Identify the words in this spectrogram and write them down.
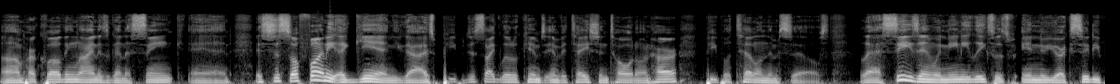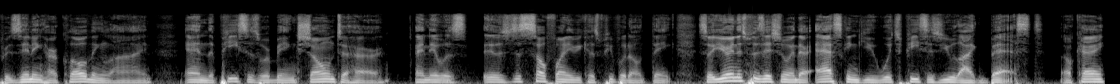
Um, her clothing line is gonna sink, and it's just so funny. Again, you guys, people just like Little Kim's invitation told on her, people telling themselves. Last season, when Nene Leakes was in New York City presenting her clothing line, and the pieces were being shown to her, and it was it was just so funny because people don't think. So you're in this position when they're asking you which pieces you like best. Okay,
